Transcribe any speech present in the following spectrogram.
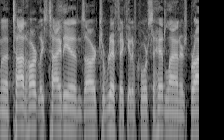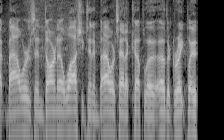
Uh, Todd Hartley's tight ends are terrific, and of course the headliners Brock Bowers and Darnell Washington. And Bowers had a couple of other great plays.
